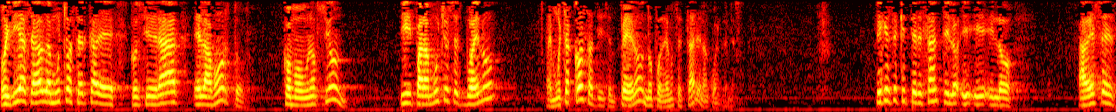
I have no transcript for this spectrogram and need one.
Hoy día se habla mucho acerca de considerar el aborto como una opción. Y para muchos es bueno, hay muchas cosas, dicen, pero no podemos estar en acuerdo en eso. Fíjense qué interesante y lo, a veces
